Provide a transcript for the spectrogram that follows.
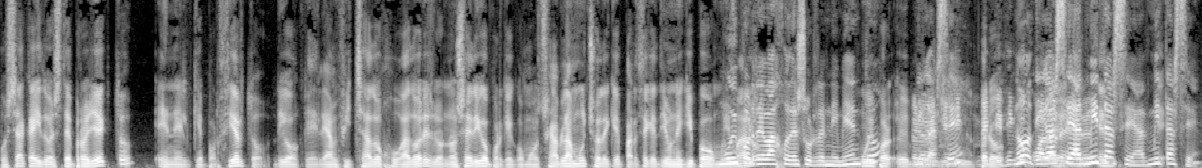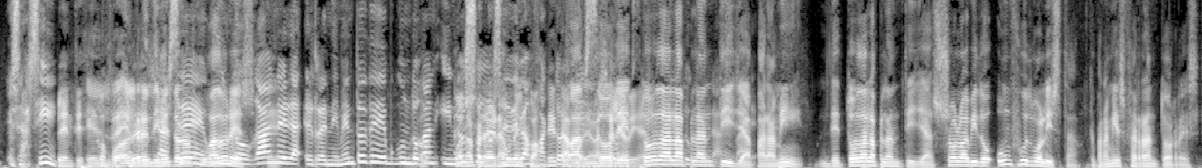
pues se ha caído este proyecto en el que, por cierto, digo que le han fichado jugadores, no sé, digo, porque como se habla mucho de que parece que tiene un equipo muy, Muy malo, por debajo de su rendimiento. muy por- eh, dígase. pero- no, dígase, jugadores. admítase, admítase. Es así. 25 el, rendimiento de los jugadores Gundogan, eh, el, el rendimiento de Gundogan, y no Bueno, pero solo se debe a un factor Cuando de toda la plantilla, vale. para mí, de toda la plantilla, solo ha habido un futbolista, que para mí es Ferran Torres,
